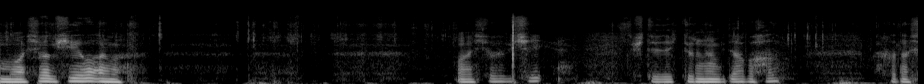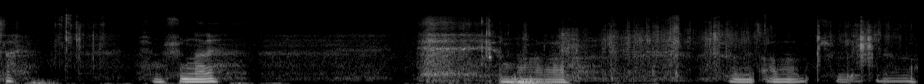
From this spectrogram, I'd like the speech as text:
Başka bir şey var mı? Başka bir şey. Şu dedektörüne bir daha bakalım. Arkadaşlar. Şimdi şunları şundan alalım. Şöyle alalım. Şöyle alalım.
